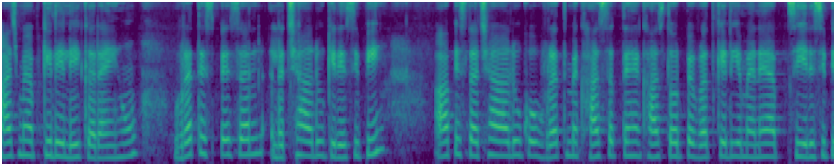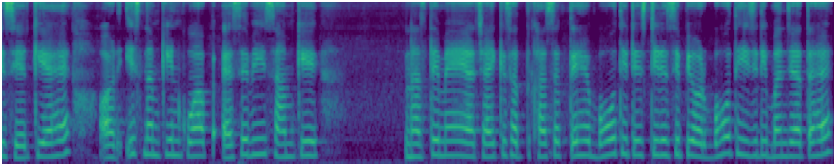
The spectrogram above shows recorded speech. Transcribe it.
आज मैं आपके लिए लेकर आई हूँ व्रत स्पेशल लच्छा आलू की रेसिपी आप इस लच्छा आलू को व्रत में खा सकते हैं ख़ास तौर पे व्रत के लिए मैंने आपसे ये रेसिपी शेयर किया है और इस नमकीन को आप ऐसे भी शाम के नाश्ते में या चाय के साथ खा सकते हैं। बहुत ही टेस्टी रेसिपी और बहुत ही ईजिली बन जाता है।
